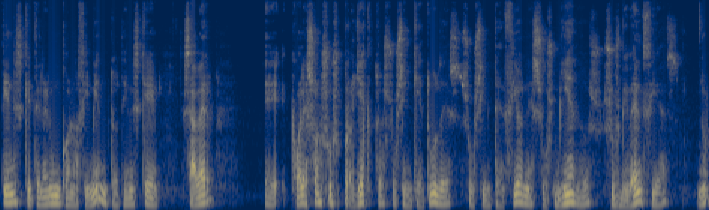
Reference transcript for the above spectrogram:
tienes que tener un conocimiento, tienes que saber eh, cuáles son sus proyectos, sus inquietudes, sus intenciones, sus miedos, sus vivencias, ¿no?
